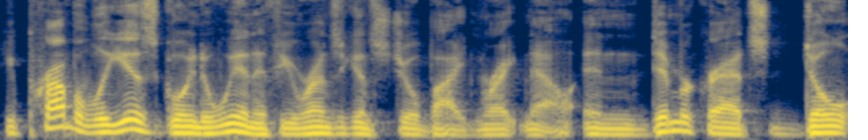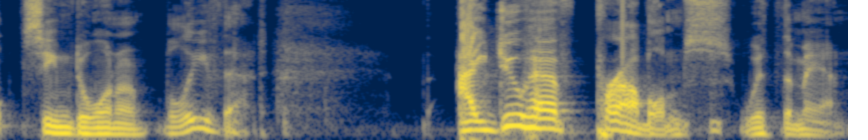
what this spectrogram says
he probably is going to win if he runs against Joe Biden right now. And Democrats don't seem to want to believe that. I do have problems with the man.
